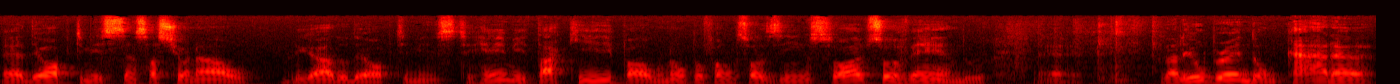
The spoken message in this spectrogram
É, The Optimist, sensacional. Obrigado, The Optimist. Remy, tá aqui, Paulo. Não estou falando sozinho, só absorvendo. É, valeu, Brandon. Cara,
